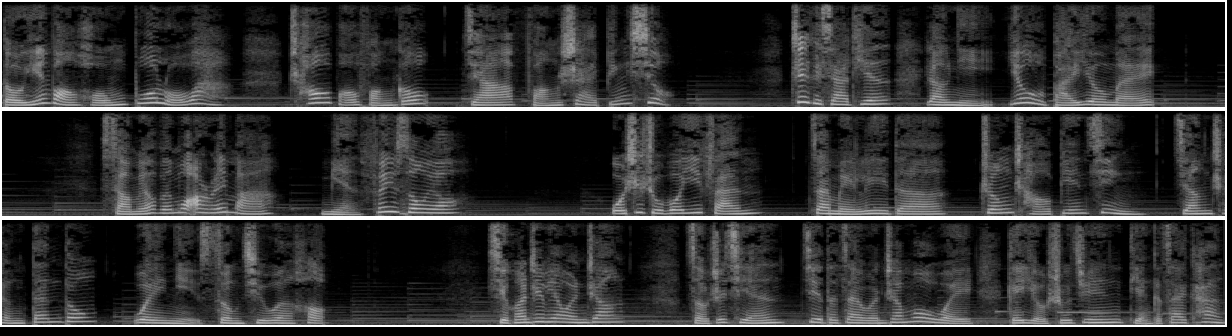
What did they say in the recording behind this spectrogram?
抖音网红菠萝袜，超薄防勾加防晒冰袖，这个夏天让你又白又美。扫描文末二维码，免费送哟！我是主播一凡，在美丽的中朝边境江城丹东为你送去问候。喜欢这篇文章，走之前记得在文章末尾给有书君点个再看。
